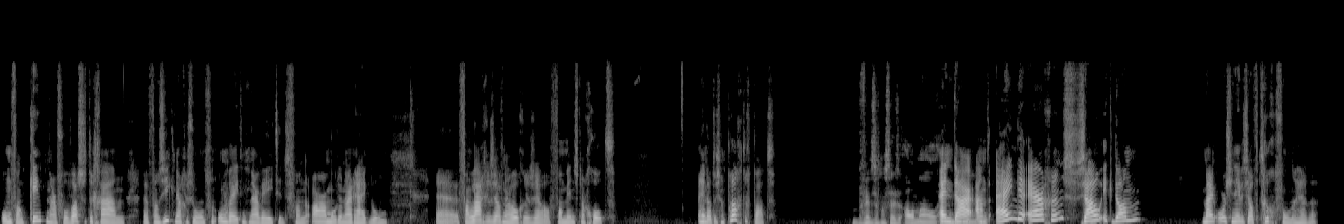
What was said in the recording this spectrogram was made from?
om van kind naar volwassen te gaan. eh, van ziek naar gezond, van onwetend naar wetend. Van armoede naar rijkdom. van lagere zelf naar hogere zelf. Van mens naar God. En dat is een prachtig pad. Het bevindt zich nog steeds allemaal. En in, daar eh, aan het einde ergens zou ik dan mijn originele zelf teruggevonden hebben.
